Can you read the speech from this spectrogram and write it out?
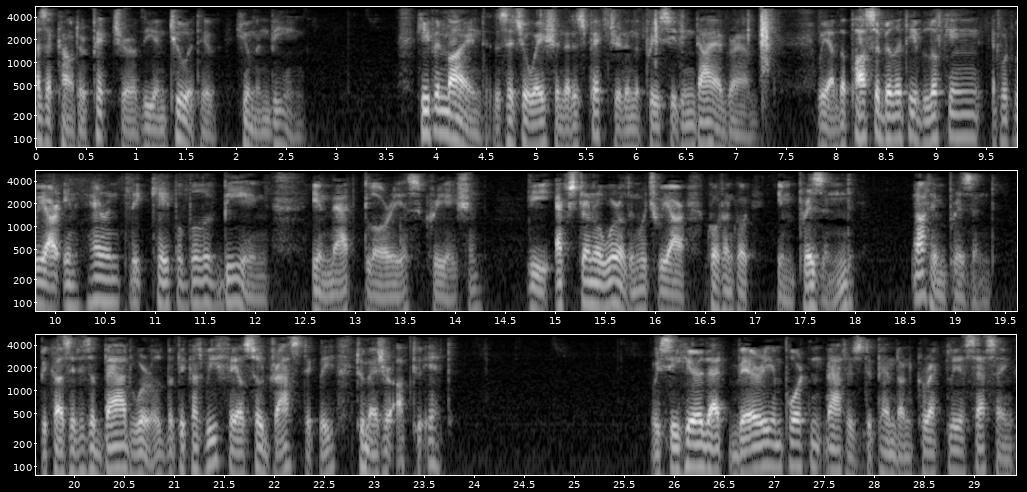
as a counter picture of the intuitive human being. Keep in mind the situation that is pictured in the preceding diagram. We have the possibility of looking at what we are inherently capable of being in that glorious creation, the external world in which we are, quote unquote, imprisoned, not imprisoned because it is a bad world, but because we fail so drastically to measure up to it. We see here that very important matters depend on correctly assessing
